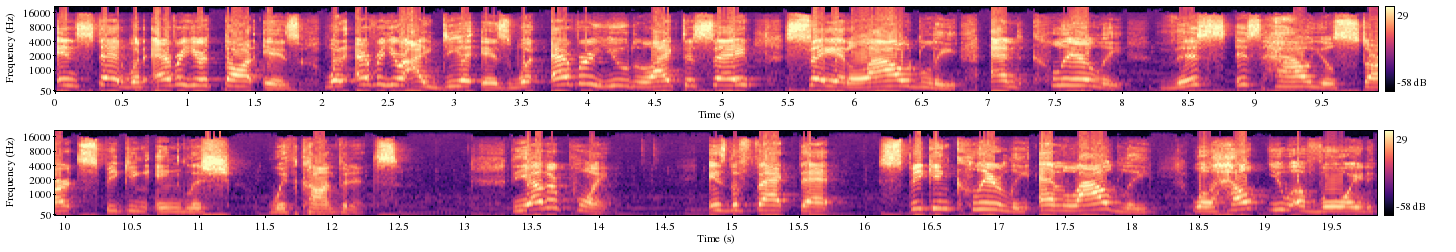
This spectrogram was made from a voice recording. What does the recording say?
Instead, whatever your thought is, whatever your idea is, whatever you'd like to say, say it loudly and clearly. This is how you'll start speaking English with confidence. The other point is the fact that speaking clearly and loudly will help you avoid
